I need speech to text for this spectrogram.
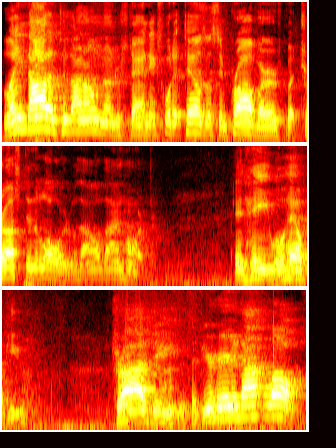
Lean not unto thine own understanding. It's what it tells us in Proverbs, but trust in the Lord with all thine heart, and he will help you. Try Jesus. If you're here tonight and lost,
